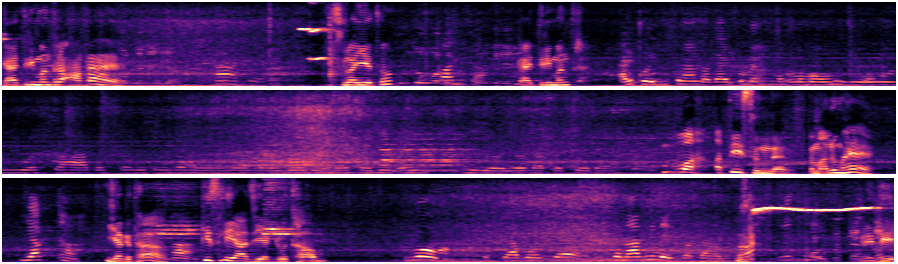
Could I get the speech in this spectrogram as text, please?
गायत्री मंत्र आता है हाँ तो सुनाइए तो कौन सा गायत्री मंत्र अरे कोई भी सुना ना गायत्री मंत्र मतलब वाह अति सुंदर मालूम है यज्ञ था यज्ञ था हाँ। किस लिए आज यज्ञ था वो क्या बोलते हैं इतना भी नहीं पता हमको रिद्धि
